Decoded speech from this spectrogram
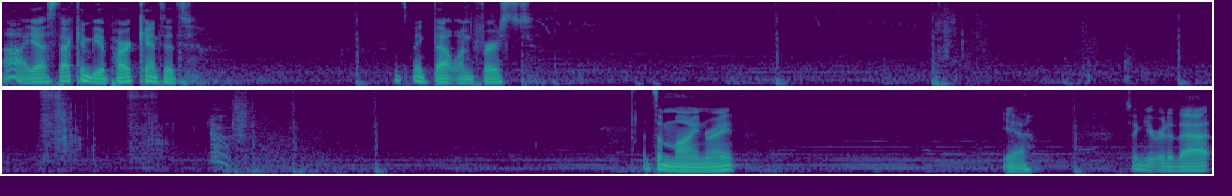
Ah, yes, that can be a park, can't it? Let's make that one first. That's a mine, right? Yeah. So I can get rid of that.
